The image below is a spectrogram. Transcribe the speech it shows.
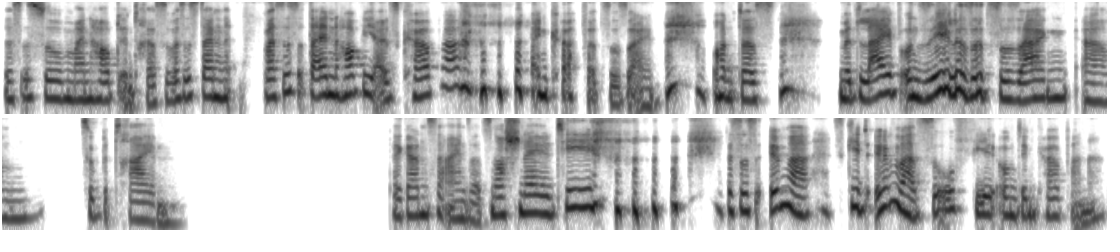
Das ist so mein Hauptinteresse. Was ist dein, was ist dein Hobby als Körper? Ein Körper zu sein und das mit Leib und Seele sozusagen ähm, zu betreiben. Der ganze Einsatz. Noch schnell Tee. es ist immer, es geht immer so viel um den Körper. Ne?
